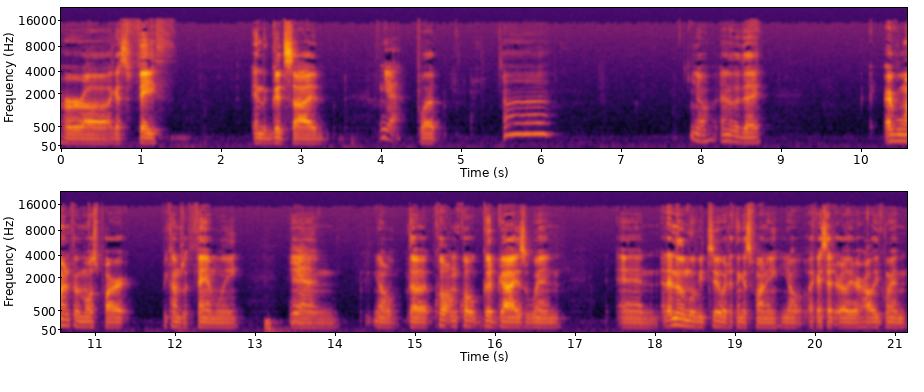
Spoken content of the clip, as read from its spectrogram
her uh, I guess faith in the good side. Yeah. But uh, you know, end of the day, everyone for the most part becomes a family, Yeah. and you know the quote unquote good guys win. And at the end of the movie too, which I think is funny, you know, like I said earlier, Harley Quinn,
